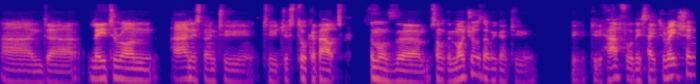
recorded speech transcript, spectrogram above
And uh, later on, Anne is going to to just talk about some of the some of the modules that we're going to to, to have for this iteration,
